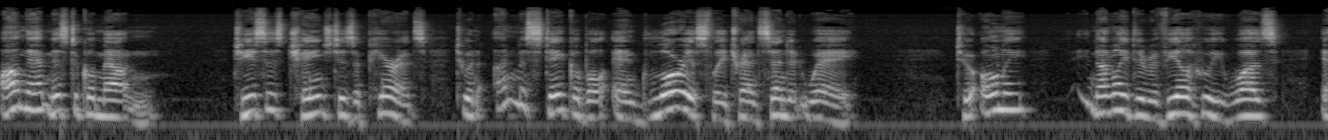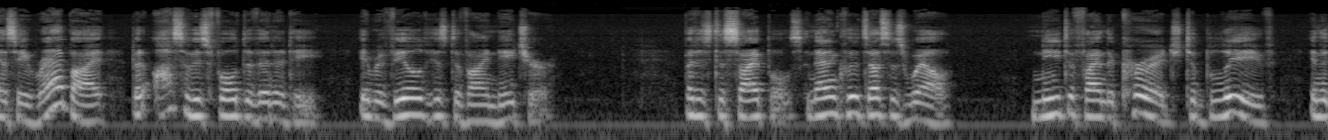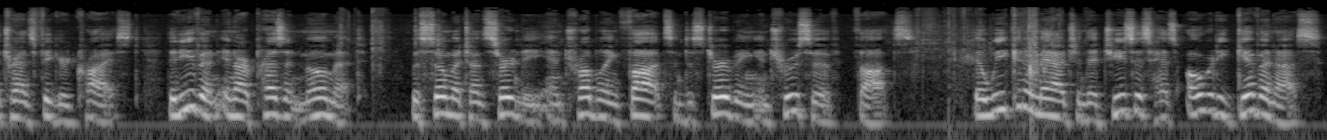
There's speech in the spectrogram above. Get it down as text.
On that mystical mountain, Jesus changed his appearance to an unmistakable and gloriously transcendent way to only not only to reveal who he was as a rabbi but also his full divinity. It revealed his divine nature. But his disciples, and that includes us as well, need to find the courage to believe in the transfigured Christ, that even in our present moment, with so much uncertainty and troubling thoughts and disturbing, intrusive thoughts, that we can imagine that Jesus has already given us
